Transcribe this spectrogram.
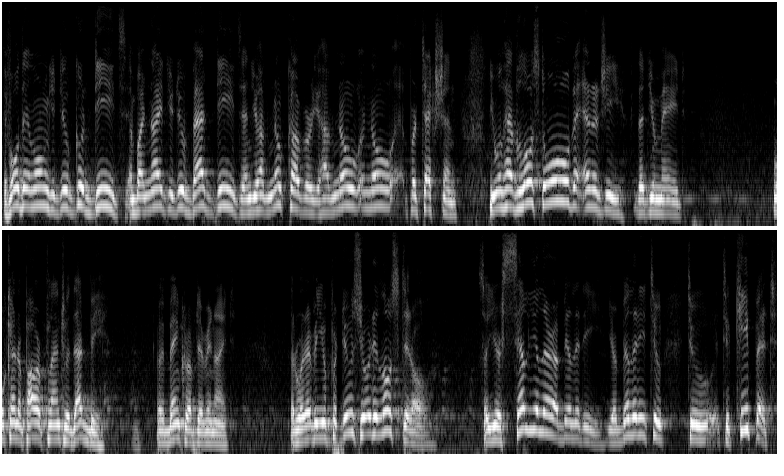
If all day long you do good deeds and by night you do bad deeds and you have no cover, you have no, no protection, you will have lost all the energy that you made. What kind of power plant would that be? You'll be bankrupt every night. That whatever you produce you already lost it all. So your cellular ability, your ability to, to, to keep it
